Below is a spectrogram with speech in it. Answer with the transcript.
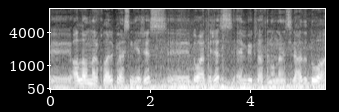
E, Allah onlara kolaylık versin diyeceğiz. E, dua edeceğiz. En büyük zaten onların silahı da dua.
